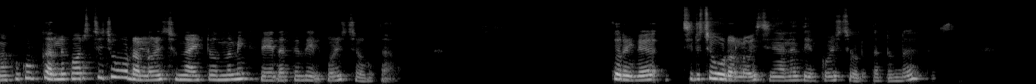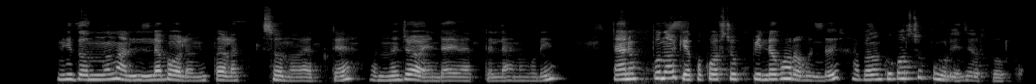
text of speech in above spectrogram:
നമുക്ക് കുക്കറിൽ കുറച്ച് ചൂടുള്ള ഒഴിച്ചുമായിട്ട് ഒന്ന് മിക്സ് ചെയ്തിട്ട് ഇതിലേക്ക് ഒഴിച്ചു കൊടുക്കാം. കുക്കറിൽ ഇച്ചിരി ചൂടുള്ള ഒഴിച്ച് ഞാൻ ഇതിലേക്ക് ഒഴിച്ചു കൊടുത്തിട്ടുണ്ട്. ഇനി ഇതൊന്ന് നല്ല പോലെ ഒന്ന് തിളച്ചൊന്ന് വരട്ടെ. ഒന്ന് ജോയിന്റ് ആയി വരട്ടെ എല്ലാവരും കൂടി. ഞാൻ ഉപ്പ് നോക്കിയപ്പോൾ കുറച്ച് ഉപ്പിന്റെ കുറവുണ്ട്. അപ്പോൾ നമുക്ക് കുറച്ച് ഉപ്പും കൂടി ചേർത്ത് കൊടുക്കാം.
